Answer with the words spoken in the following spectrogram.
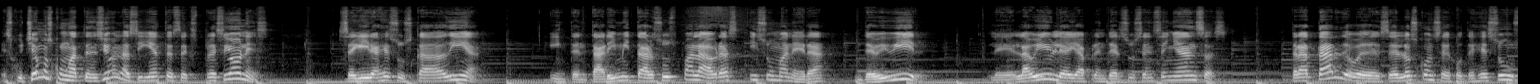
Escuchemos con atención las siguientes expresiones. Seguir a Jesús cada día. Intentar imitar sus palabras y su manera de vivir. Leer la Biblia y aprender sus enseñanzas. Tratar de obedecer los consejos de Jesús.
